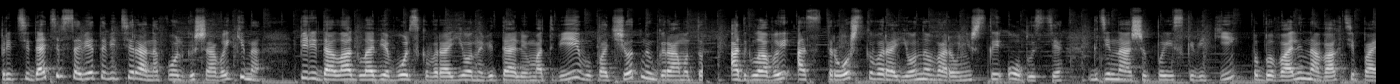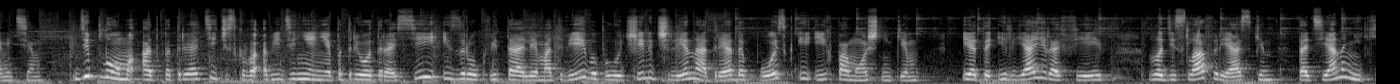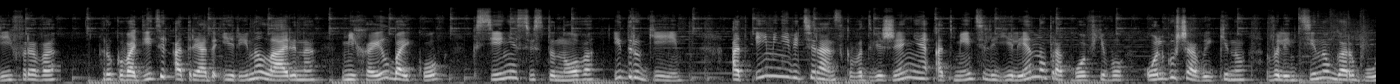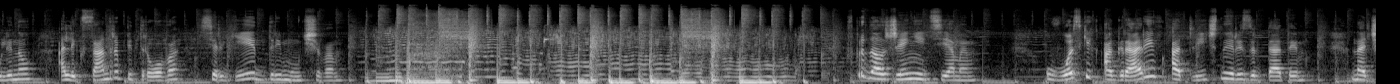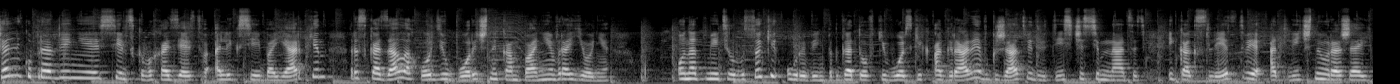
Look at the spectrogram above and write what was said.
Председатель Совета ветеранов Ольга Шавыкина передала главе Вольского района Виталию Матвееву почетную грамоту от главы Острожского района Воронежской области, где наши поисковики побывали на вахте памяти. Диплом от патриотического объединения «Патриоты России» из рук Виталия Матвеева получили члены отряда «Поиск» и их помощники – это Илья Ерофеев, Владислав Ряскин, Татьяна Никифорова, руководитель отряда Ирина Ларина, Михаил Байков, Ксения Свистунова и другие. От имени ветеранского движения отметили Елену Прокофьеву, Ольгу Шавыкину, Валентину Горбулину, Александра Петрова, Сергея Дремучева. В продолжении темы. У вольских аграриев отличные результаты. Начальник управления сельского хозяйства Алексей Бояркин рассказал о ходе уборочной кампании в районе. Он отметил высокий уровень подготовки вольских аграриев к жатве 2017 и, как следствие, отличный урожай.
